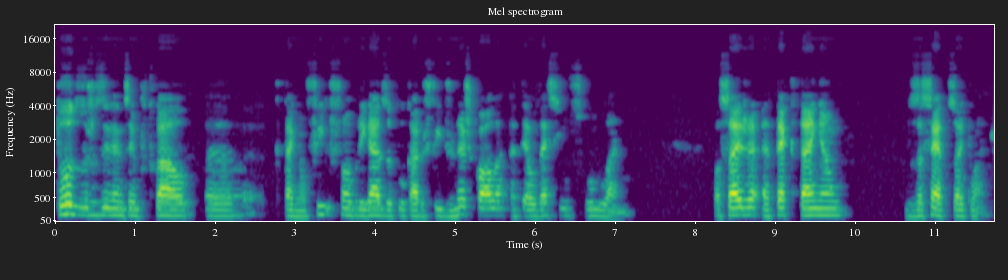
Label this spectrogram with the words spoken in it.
Todos os residentes em Portugal uh, que tenham filhos são obrigados a colocar os filhos na escola até o 12 ano. Ou seja, até que tenham 17, 18 anos.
